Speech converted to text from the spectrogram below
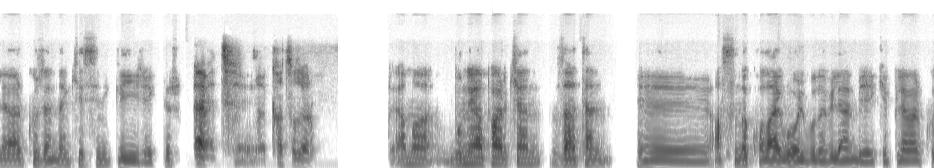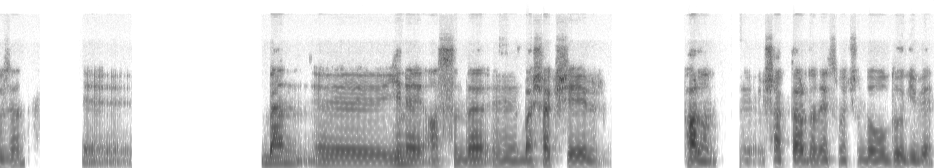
Leverkusen'den kesinlikle yiyecektir. Evet, Ee, katılıyorum. Ama bunu yaparken zaten e, aslında kolay gol bulabilen bir ekip Leverkusen. E, ben e, yine aslında e, Başakşehir pardon e, Shakhtar Donetsk maçında olduğu gibi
